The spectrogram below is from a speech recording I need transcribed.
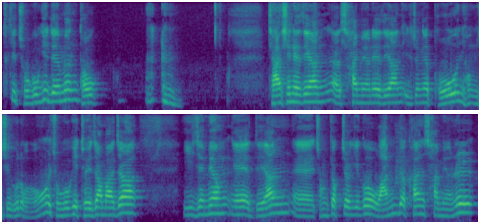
특히 조국이 되면 더욱 자신에 대한 사면에 대한 일종의 보은 형식으로 조국이 되자마자 이재명에 대한 전격적이고 완벽한 사면을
